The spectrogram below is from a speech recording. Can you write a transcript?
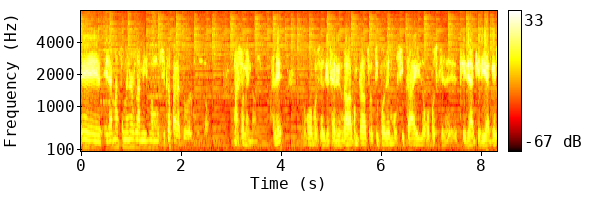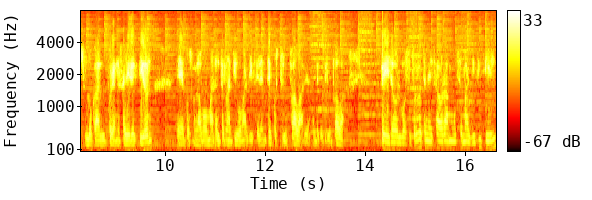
eh, era más o menos la misma música para todo el mundo, más o menos, ¿vale? luego pues el que se arriesgaba a comprar otro tipo de música y luego pues que, ya quería que su local fuera en esa dirección, eh, pues con algo más alternativo, más diferente, pues triunfaba, había gente que triunfaba. Pero vosotros lo tenéis ahora mucho más difícil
